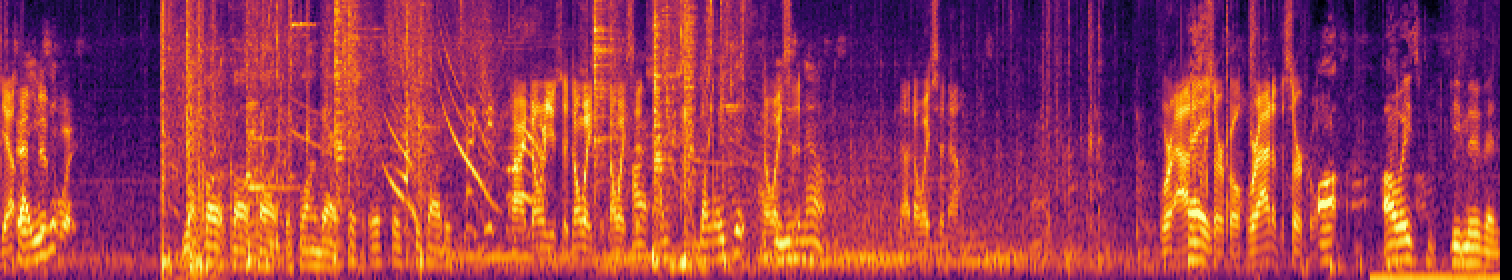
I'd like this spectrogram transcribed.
Yep. Should I use it? Yeah, call it, call it, call it. They're flying back. If, if there's two cloudy. All right, don't use it. Don't waste it. Don't waste it. I'm, don't waste it. Don't can waste use it. now. No, don't waste it now. We're out of the circle. We're out of the circle. Al- Always be moving.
